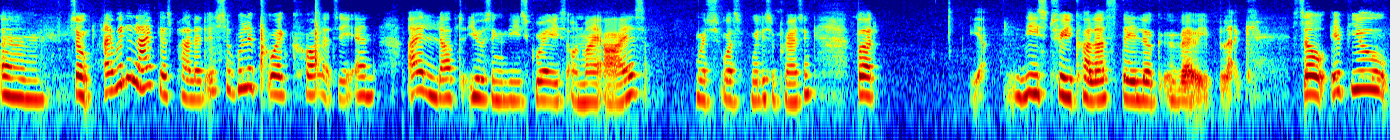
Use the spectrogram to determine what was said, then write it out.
Um, so I really like this palette. It's a really great quality and I loved using these greys on my eyes, which was really surprising. But yeah, these three colors, they look very black. So if you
